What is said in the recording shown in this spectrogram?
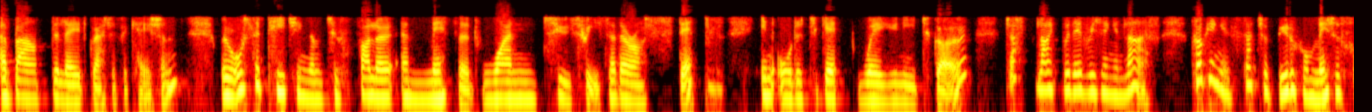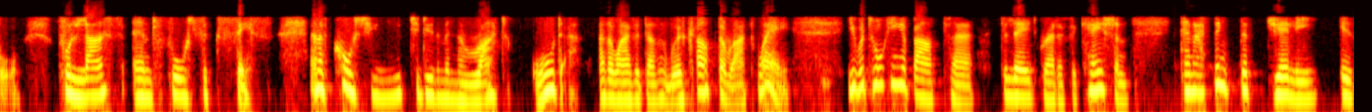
about delayed gratification. We're also teaching them to follow a method, one, two, three. So there are steps in order to get where you need to go, just like with everything in life. Cooking is such a beautiful metaphor for life and for success. And of course, you need to do them in the right order. Otherwise, it doesn't work out the right way. You were talking about uh, delayed gratification, and I think that jelly is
